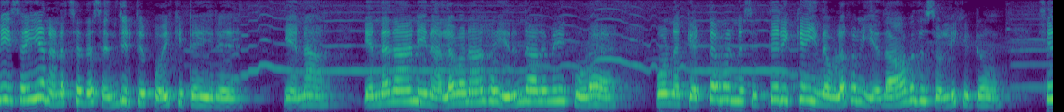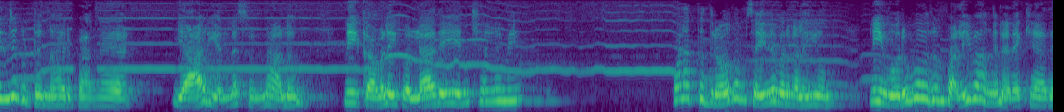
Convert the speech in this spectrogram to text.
நீ செய்ய நினைச்சதை செஞ்சுட்டு போய்கிட்டே இரு. ஏன்னா என்னதான் நீ நல்லவனாக இருந்தாலுமே கூட உன்னை கெட்டவன்னு சித்தரிக்க இந்த உலகம் ஏதாவது சொல்லிக்கிட்டும் செஞ்சுக்கிட்டும் தான் இருப்பாங்க. யார் என்ன சொன்னாலும் நீ கவலை கொள்ளாதே என் செல்லமே. உனக்கு துரோகம் செய்தவர்களையும் நீ ஒருபோதும் பழி வாங்க நினைக்காத.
